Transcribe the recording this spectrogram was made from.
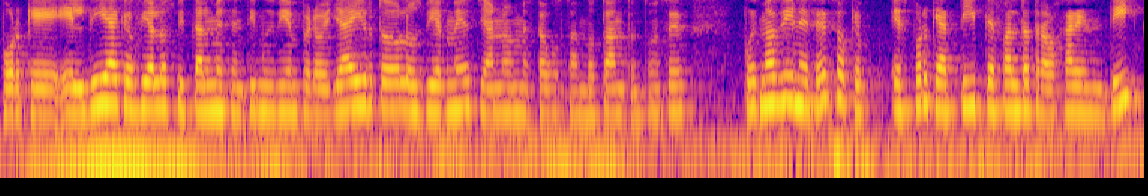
porque el día que fui al hospital me sentí muy bien, pero ya ir todos los viernes ya no me está gustando tanto. Entonces, pues más bien es eso, que es porque a ti te falta trabajar en ti,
